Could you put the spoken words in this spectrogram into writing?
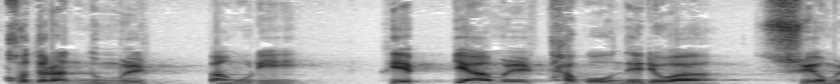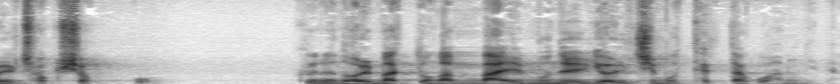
커다란 눈물방울이 그의 뺨을 타고 내려와 수염을 적셨고 그는 얼마 동안 말문을 열지 못했다고 합니다.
